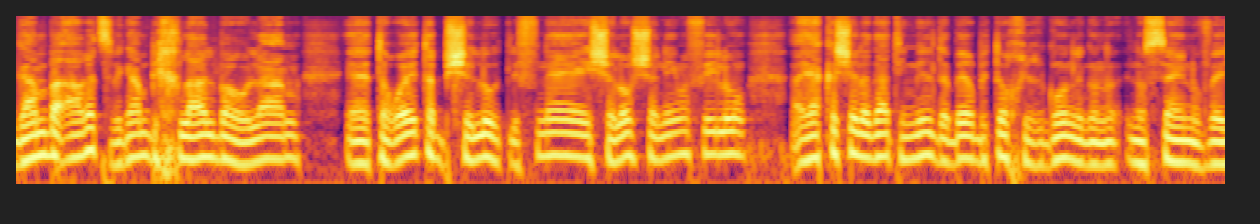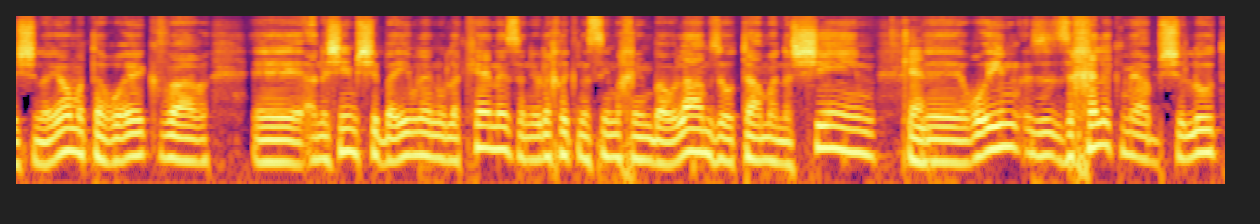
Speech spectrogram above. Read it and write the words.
גם בארץ וגם בכלל בעולם. אה, אתה רואה את הבשלות. לפני שלוש שנים אפילו, היה קשה לדעת עם מי לדבר בתוך ארגון לנושא ה-innovation. היום אתה רואה כבר אה, אנשים שבאים אלינו לכנס, אני הולך לכנסים אחרים בעולם, זה אותם אנשים. כן. אה, רואים, זה, זה חלק מהבשלות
